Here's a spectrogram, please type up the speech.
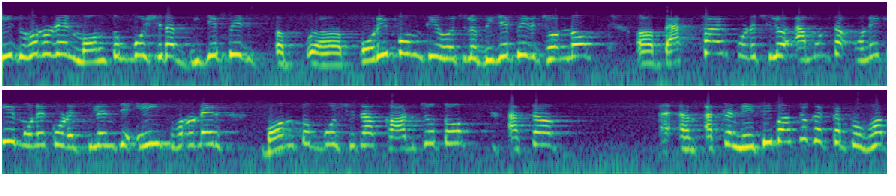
এই ধরনের মন্তব্য সেটা বিজেপির পরিপন্থী হয়েছিল, বিজেপির জন্য ব্যাকফায়ার করেছিল, এমনটা অনেকেই মনে করেছিলেন যে এই ধরনের মন্তব্য সেটা কার্যত একটা একটা নেতিবাচক একটা প্রভাব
